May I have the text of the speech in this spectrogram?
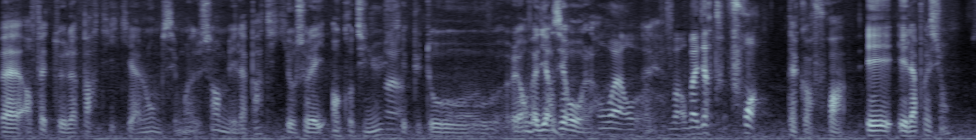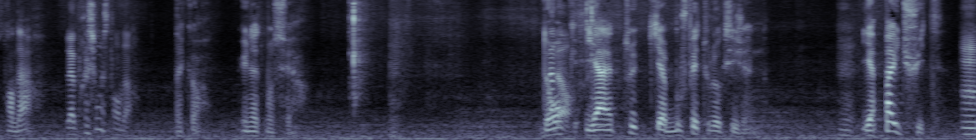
Ben, En fait, la partie qui est à l'ombre, c'est moins 200, mais la partie qui est au soleil en continu, Voilà. c'est plutôt. euh, On va dire zéro alors. on, voilà, on, Ouais. on va, on va dire froid. D'accord, froid. Et, et la pression Standard? La pression est standard. D'accord. Une atmosphère. Donc, Alors. il y a un truc qui a bouffé tout l'oxygène. Mm. Il n'y a pas eu de fuite. Mm.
